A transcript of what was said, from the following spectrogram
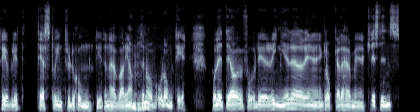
trevligt test och introduktion till den här varianten mm. av oolong-te. Och lite, jag får, det ringer där en klocka det här med Kristins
